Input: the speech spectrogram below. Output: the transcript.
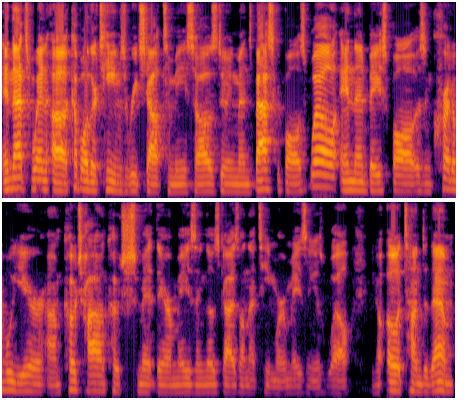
and that's when uh, a couple other teams reached out to me. So I was doing men's basketball as well, and then baseball. It was an incredible year. Um, Coach Heil and Coach Schmidt, they are amazing. Those guys on that team were amazing as well. You know, owe a ton to them.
